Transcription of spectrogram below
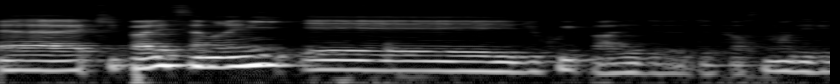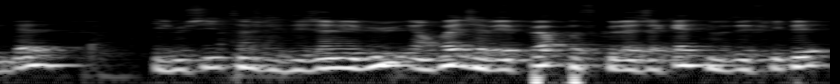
euh, qui parlait de Sam Raimi et du coup il parlait de forcément d'Evil Dead. Et je me suis dit, putain, je les ai jamais vus. Et en fait, j'avais peur parce que la jaquette nous faisait flipper.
